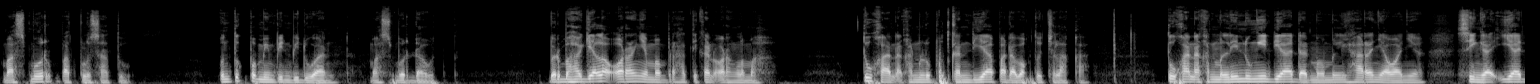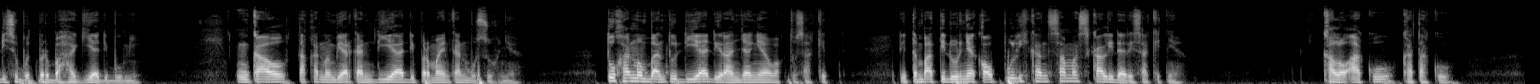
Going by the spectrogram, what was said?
Mazmur 41 Untuk pemimpin biduan, Mazmur Daud Berbahagialah orang yang memperhatikan orang lemah. Tuhan akan meluputkan dia pada waktu celaka. Tuhan akan melindungi dia dan memelihara nyawanya, sehingga ia disebut berbahagia di bumi. Engkau takkan membiarkan dia dipermainkan musuhnya. Tuhan membantu dia di ranjangnya waktu sakit. Di tempat tidurnya kau pulihkan sama sekali dari sakitnya. Kalau aku, kataku,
